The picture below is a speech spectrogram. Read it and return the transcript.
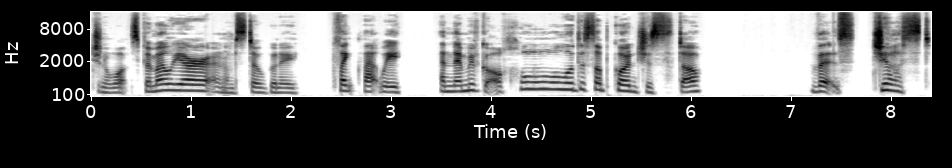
do you know what's familiar and I'm still going to think that way. And then we've got a whole load of subconscious stuff that's just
